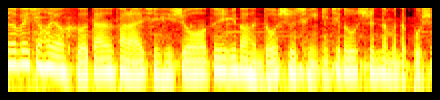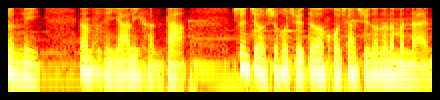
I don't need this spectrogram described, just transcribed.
的微信好友何丹发来信息说，最近遇到很多事情，一切都是那么的不顺利，让自己压力很大，甚至有时候觉得活下去都那么难。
